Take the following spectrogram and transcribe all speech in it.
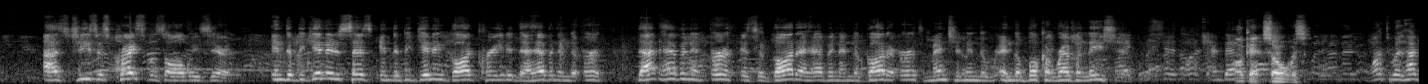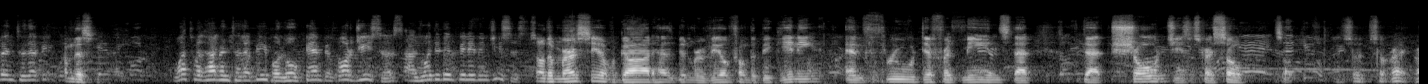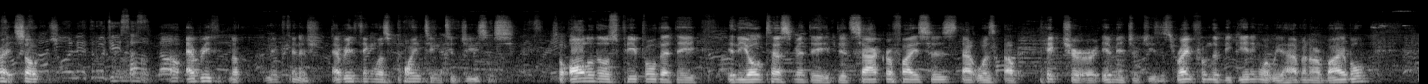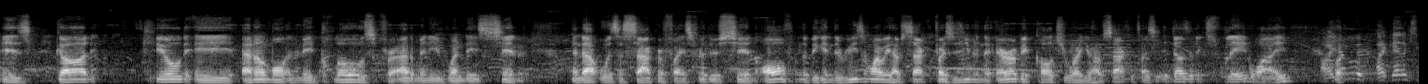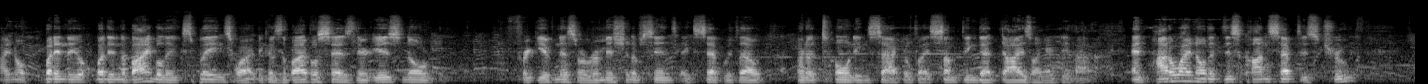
as jesus christ was always there in the beginning it says in the beginning god created the heaven and the earth that heaven and earth is the god of heaven and the god of earth mentioned in the in the book of revelation And then Okay. So it was, What will happen to the people? I'm this. What will happen to the people who came before Jesus and who didn't believe in Jesus? So the mercy of God has been revealed from the beginning and through different means that that showed Jesus Christ. So so so, so right right. So only through Jesus. no, everything. No, let me finish. Everything was pointing to Jesus. So all of those people that they in the Old Testament they did sacrifices. That was a picture or image of Jesus. Right from the beginning, what we have in our Bible is God killed a animal and made clothes for Adam and Eve when they sinned. And that was a sacrifice for their sin. All from the beginning. The reason why we have sacrifices, even in the Arabic culture where you have sacrifices, it doesn't explain why. I But. I explain. I know, but in the but in the Bible it explains why. Because the Bible says there is no forgiveness or remission of sins except without an atoning sacrifice, something that dies on your behalf. And how do I know that this concept is true?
